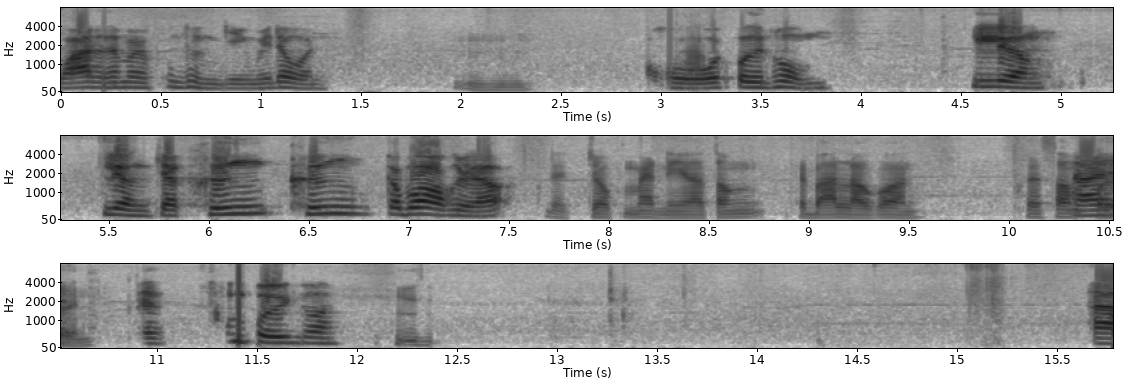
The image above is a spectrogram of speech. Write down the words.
ว่าแล้วทำไมผมถึงยิงไม่โดน อืมโอ้โห ปืนผม เหลือง เหลืองจะครึ่งครึ่งกระบอกอยู่แล้ว เดี๋ยวจบแมตช์นี้เราต้องไปบ้านเราก่อน เพื่อซ่อมใช่ ปืนไปซ่อมปืนก่อน อ่า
